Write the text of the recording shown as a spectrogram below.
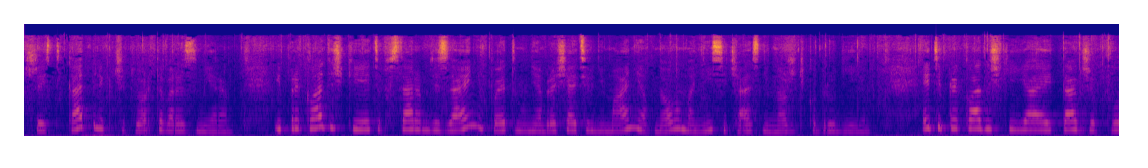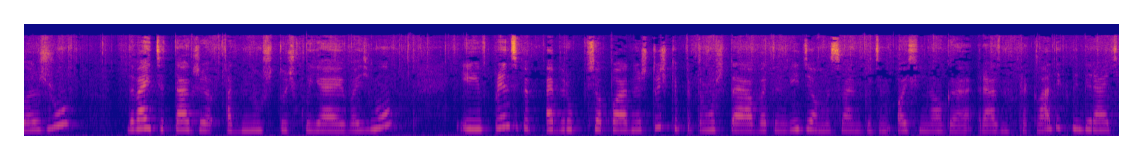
6 капелек четвертого размера. И прокладочки эти в старом дизайне, поэтому не обращайте внимания, в новом они сейчас немножечко другие. Эти прикладочки я и также положу. Давайте также одну штучку я и возьму. И, в принципе, я беру все по одной штучке, потому что в этом видео мы с вами будем очень много разных прокладок набирать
